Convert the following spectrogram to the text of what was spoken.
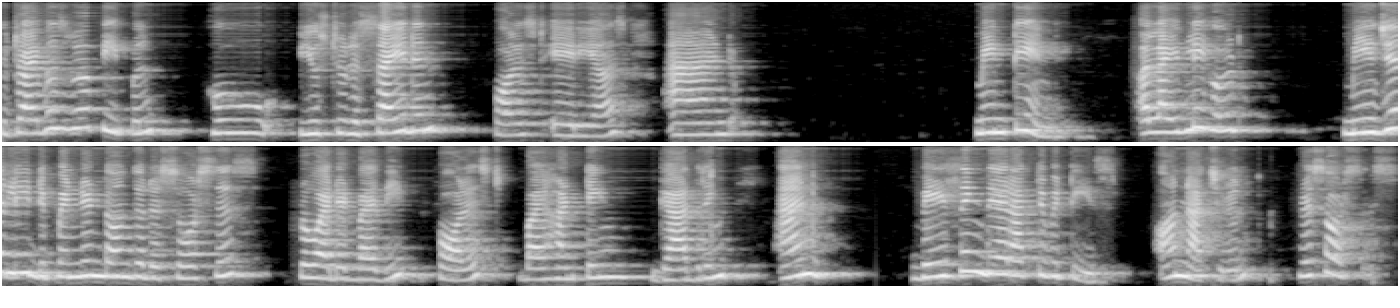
The tribals were people who used to reside in forest areas and maintained a livelihood majorly dependent on the resources provided by the forest by hunting, gathering and basing their activities on natural resources.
